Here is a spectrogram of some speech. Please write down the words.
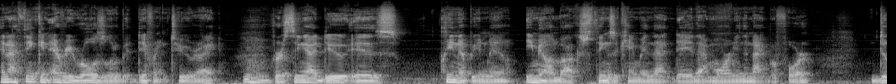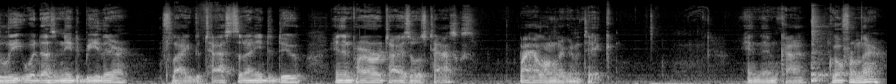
And I think in every role is a little bit different too, right? Mm-hmm. First thing I do is clean up email email inbox things that came in that day, that morning, the night before. Delete what doesn't need to be there. Flag the tasks that I need to do, and then prioritize those tasks by how long they're going to take, and then kind of go from there.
